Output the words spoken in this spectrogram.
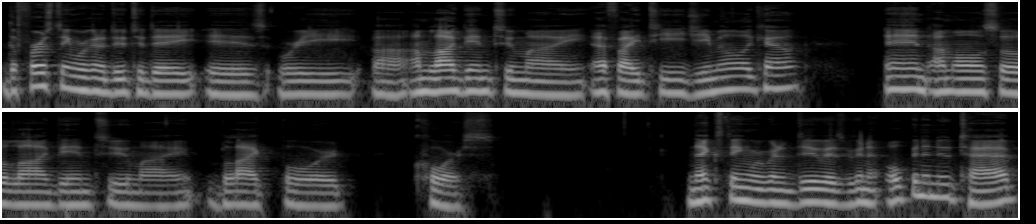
the first thing we're going to do today is we uh, I'm logged into my FIT Gmail account and I'm also logged into my Blackboard course. Next thing we're going to do is we're going to open a new tab.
